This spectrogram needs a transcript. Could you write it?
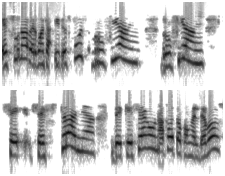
es una vergüenza. Y después Rufián, Rufián se, se extraña de que se haga una foto con el de vos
